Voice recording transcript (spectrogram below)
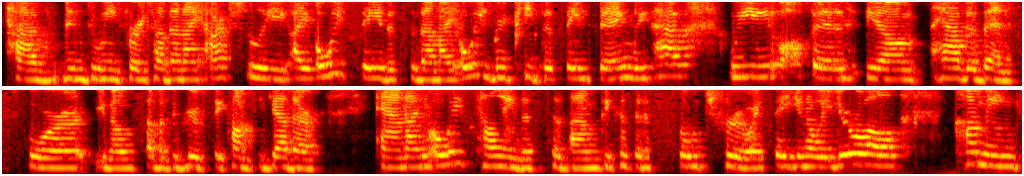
have been doing for each other. And I actually I always say this to them. I always repeat the same thing. We have we often um, have events for you know some of the groups they come together, and I'm always telling this to them because it is so true. I say, you know, what, you're all coming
